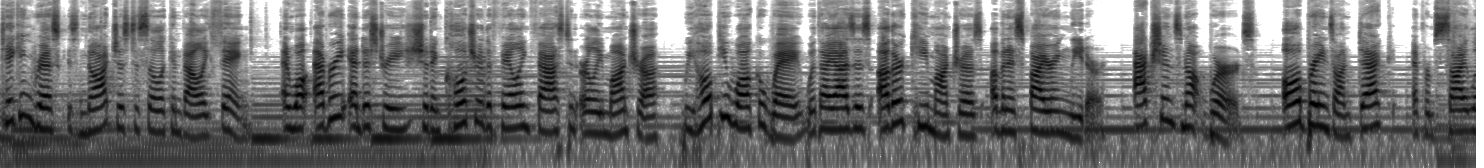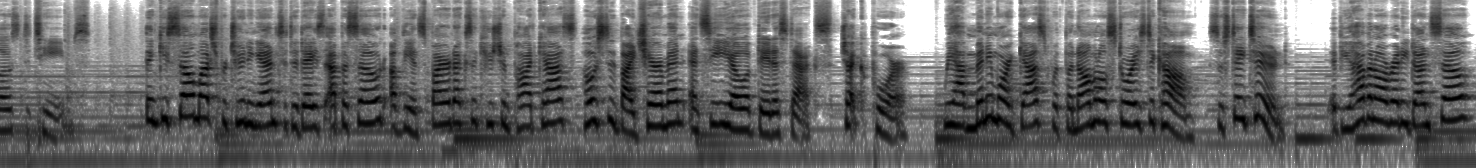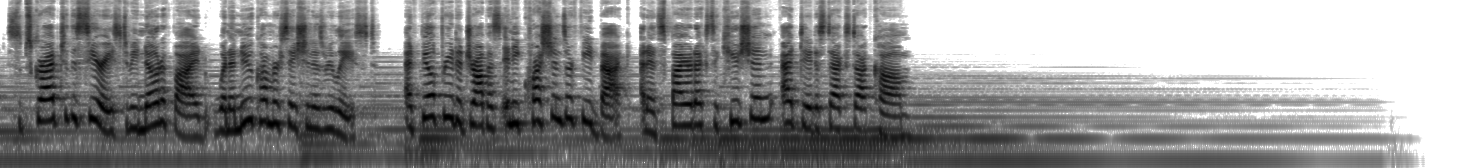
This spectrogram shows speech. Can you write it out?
Taking risk is not just a Silicon Valley thing. And while every industry should enculture the failing fast and early mantra, we hope you walk away with Ayaz's other key mantras of an aspiring leader actions, not words, all brains on deck, and from silos to teams. Thank you so much for tuning in to today's episode of the Inspired Execution Podcast, hosted by Chairman and CEO of DataStax, Chet Kapoor. We have many more guests with phenomenal stories to come, so stay tuned. If you haven't already done so, subscribe to the series to be notified when a new conversation is released. And feel free to drop us any questions or feedback at inspiredexecution at datastax.com.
